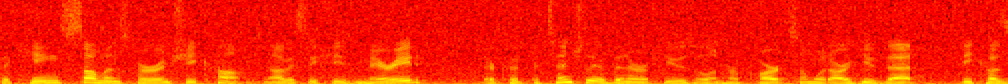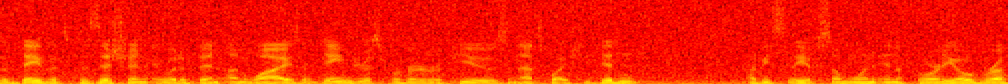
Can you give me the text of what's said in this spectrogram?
the king summons her and she comes. Now, obviously, she's married. There could potentially have been a refusal on her part. Some would argue that because of David's position, it would have been unwise or dangerous for her to refuse, and that's why she didn't. Obviously, if someone in authority over us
